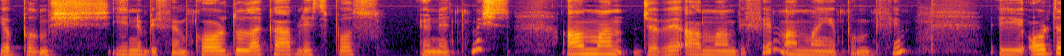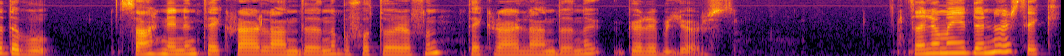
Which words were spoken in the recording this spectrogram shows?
yapılmış yeni bir film. Cordula Kablespos yönetmiş. Almanca ve Alman bir film, Alman yapımı bir film. Ee, orada da bu sahnenin tekrarlandığını, bu fotoğrafın tekrarlandığını görebiliyoruz. Salome'ye dönersek,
